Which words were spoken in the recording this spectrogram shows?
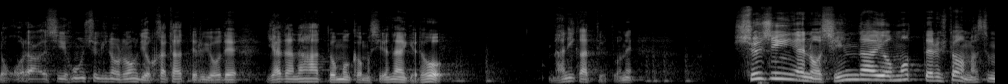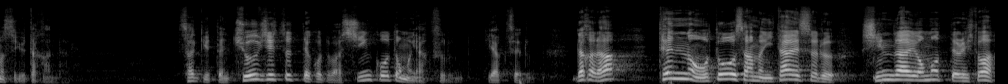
いやこれは資本主義の論理を語ってるようで嫌だなと思うかもしれないけど何かっていうとね主人への信頼を持ってる人はますます豊かになるさっき言ったように忠実って言葉は信仰とも訳する訳せるだから天のお父様に対する信頼を持ってる人は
